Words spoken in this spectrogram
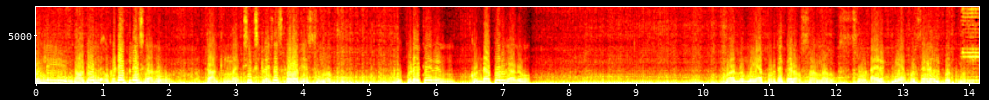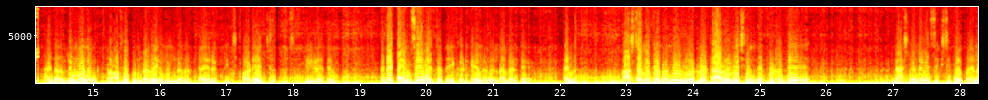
only not only ఒకటే ప్లేస్ కాదు దాంట్లో లైక్ సిక్స్ ప్లేసెస్ కవర్ చేస్తున్నాం. ఇప్పుడైతే నేను కొండాపూర్ కాదు వాళ్ళు మియాపూర్ దగ్గర వస్తున్నారు సో డైరెక్ట్ మియాపూర్ సైడ్ వెళ్ళిపోతున్నాం. అండ్ అర్లీ మార్నింగ్ ట్రాఫిక్ ఉండదు ఏముండదు డైరెక్ట్ ఇచ్చి పాడేయచ్చు. స్పీడ్ అయితే అంటే టైం సేవ్ అవుతుంది ఎక్కడికైనా వెళ్ళాలంటే. అండ్ లాస్ట్ టైం అయితే నేను రోడ్లో ట్రావెల్ చేసింది ఎప్పుడంటే నేషనల్ హైవే సిక్స్టీ ఫైవ్ పైన.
